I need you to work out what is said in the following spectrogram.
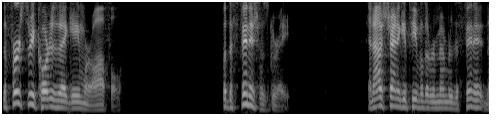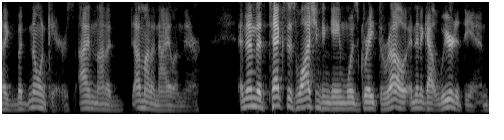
The first three quarters of that game were awful, but the finish was great. And I was trying to get people to remember the finish, like, but no one cares. I'm on a I'm on an island there. And then the Texas Washington game was great throughout, and then it got weird at the end.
